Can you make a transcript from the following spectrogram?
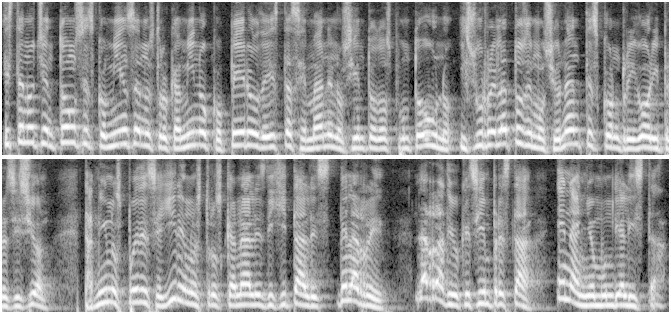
Esta noche entonces comienza nuestro camino copero de esta semana en los 102.1 y sus relatos emocionantes con rigor y precisión. También nos puede seguir en nuestros canales digitales de la red, la radio que siempre está en año mundialista.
